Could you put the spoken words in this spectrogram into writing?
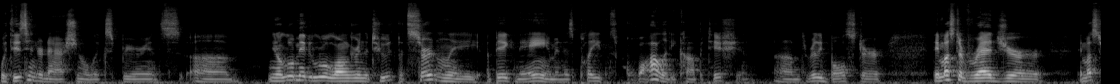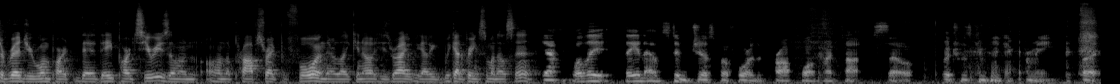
with his international experience. Um, you know, a little maybe a little longer in the tooth, but certainly a big name and has played quality competition um, to really bolster. They must have read your. They must have read your one part, the, the eight part series on on the props right before, and they're like, you know, he's right. We got to we got to bring someone else in. Yeah, well, they they announced him just before the prop war went up, so which was convenient for me. But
